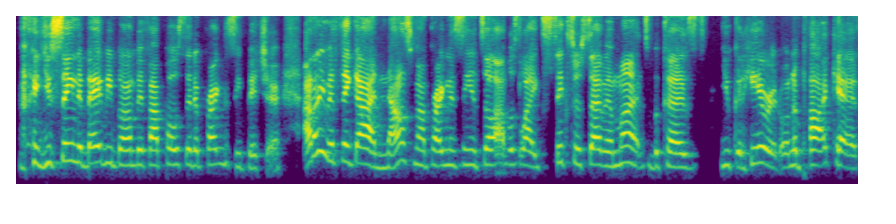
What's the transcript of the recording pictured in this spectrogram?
you seen the baby bump if I posted a pregnancy picture. I don't even think I announced my pregnancy until I was like six or seven months because you could hear it on the podcast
